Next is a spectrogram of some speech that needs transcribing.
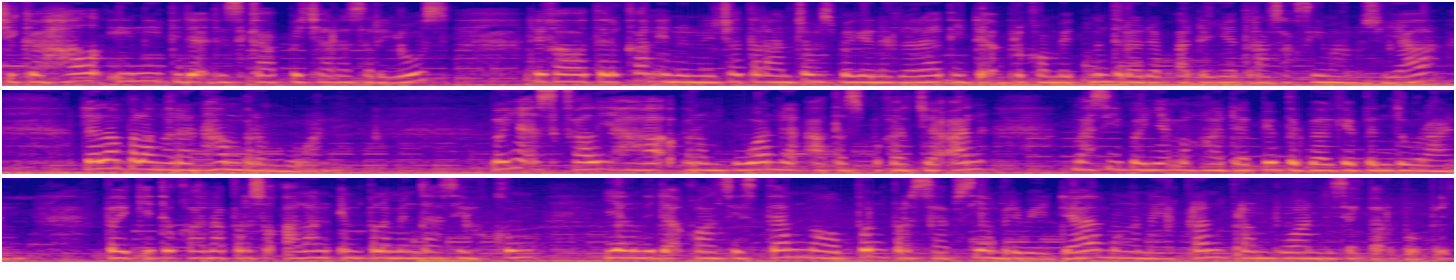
Jika hal ini tidak disikapi secara serius, dikhawatirkan Indonesia terancam sebagai negara tidak berkomitmen terhadap adanya transaksi manusia dalam pelanggaran HAM perempuan. Banyak sekali hak perempuan dan atas pekerjaan masih banyak menghadapi berbagai benturan, baik itu karena persoalan implementasi hukum yang tidak konsisten maupun persepsi yang berbeda mengenai peran perempuan di sektor publik.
